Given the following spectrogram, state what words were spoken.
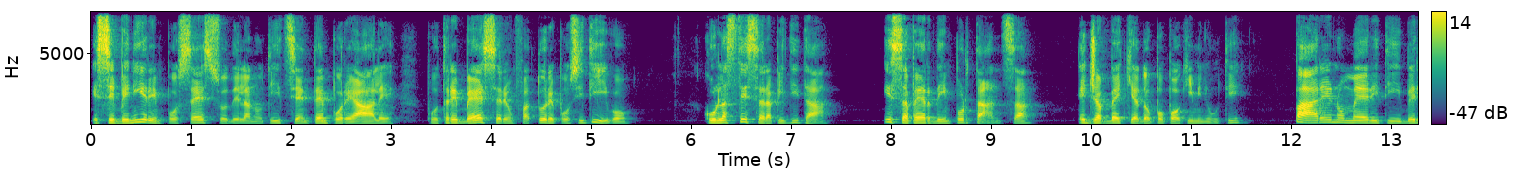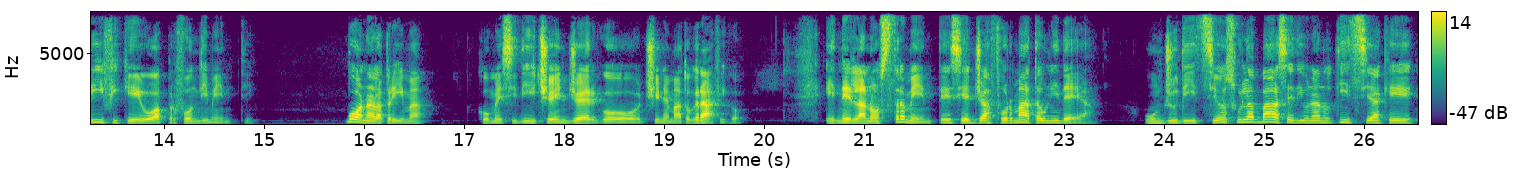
E se venire in possesso della notizia in tempo reale potrebbe essere un fattore positivo, con la stessa rapidità essa perde importanza, è già vecchia dopo pochi minuti, pare non meriti verifiche o approfondimenti. Buona la prima, come si dice in gergo cinematografico, e nella nostra mente si è già formata un'idea, un giudizio sulla base di una notizia che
